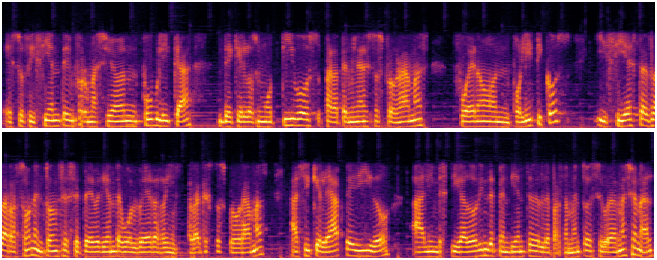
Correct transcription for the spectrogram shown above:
eh, suficiente información pública de que los motivos para terminar estos programas fueron políticos y si esta es la razón, entonces se deberían de volver a reinstalar estos programas. Así que le ha pedido al investigador independiente del Departamento de Seguridad Nacional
